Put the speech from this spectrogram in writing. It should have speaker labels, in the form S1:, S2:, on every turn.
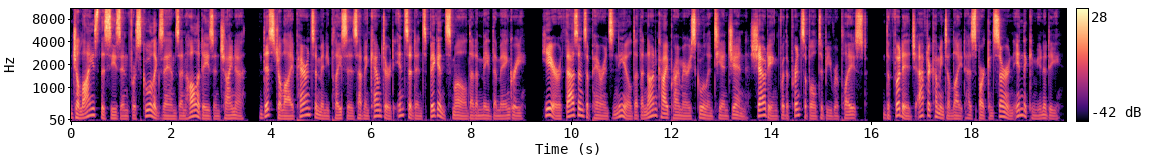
S1: July is the season for school exams and holidays in China. This July, parents in many places have encountered incidents big and small that have made them angry. Here, thousands of parents kneeled at the Nankai Primary School in Tianjin, shouting for the principal to be replaced. The footage, after coming to light, has sparked concern in the community.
